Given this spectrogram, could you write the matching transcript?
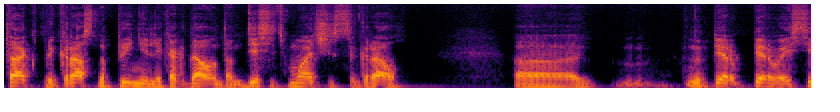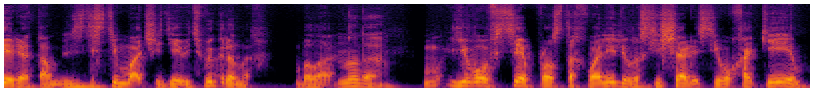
так прекрасно приняли, когда он там 10 матчей сыграл. Э, ну, пер, первая серия там из 10 матчей 9 выигранных была. Ну да. Его все просто хвалили, восхищались его хоккеем,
